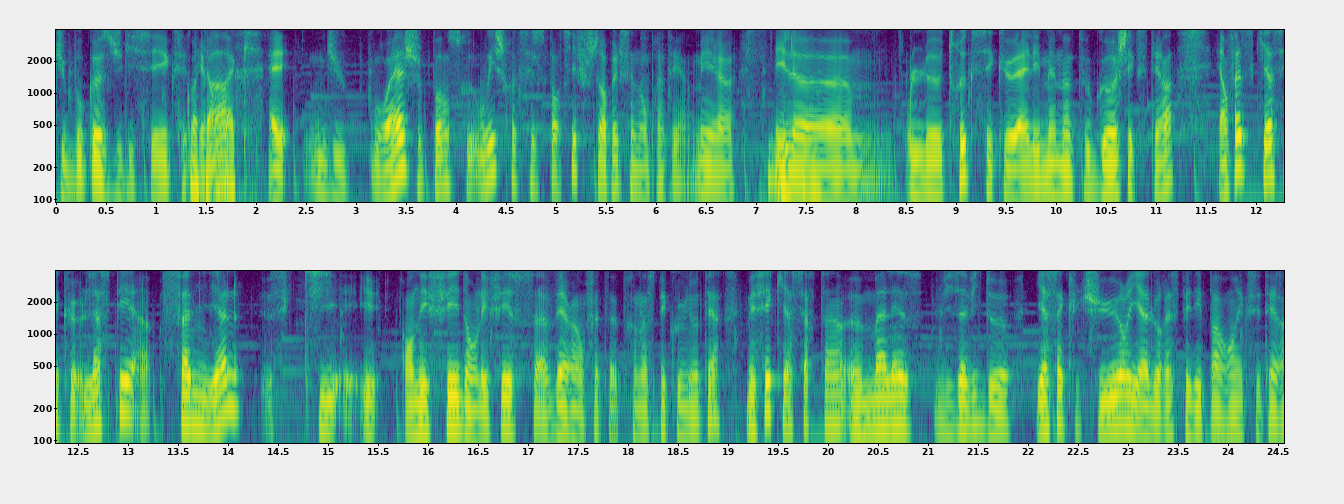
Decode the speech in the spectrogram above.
du beau gosse du lycée, etc. Elle du ouais, je pense que oui, je crois que c'est sportif. Je te rappelle que c'est un emprunté, hein. mais euh, et le, le truc, c'est qu'elle est même un peu gauche, etc. Et en fait, ce qu'il y a, c'est que l'aspect euh, familial, ce qui est, en effet, dans les faits, s'avère en fait être un aspect communautaire, mais fait qu'il y a certains euh, malaises vis-à-vis de... Il y a sa culture, il y a le respect des parents, etc.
